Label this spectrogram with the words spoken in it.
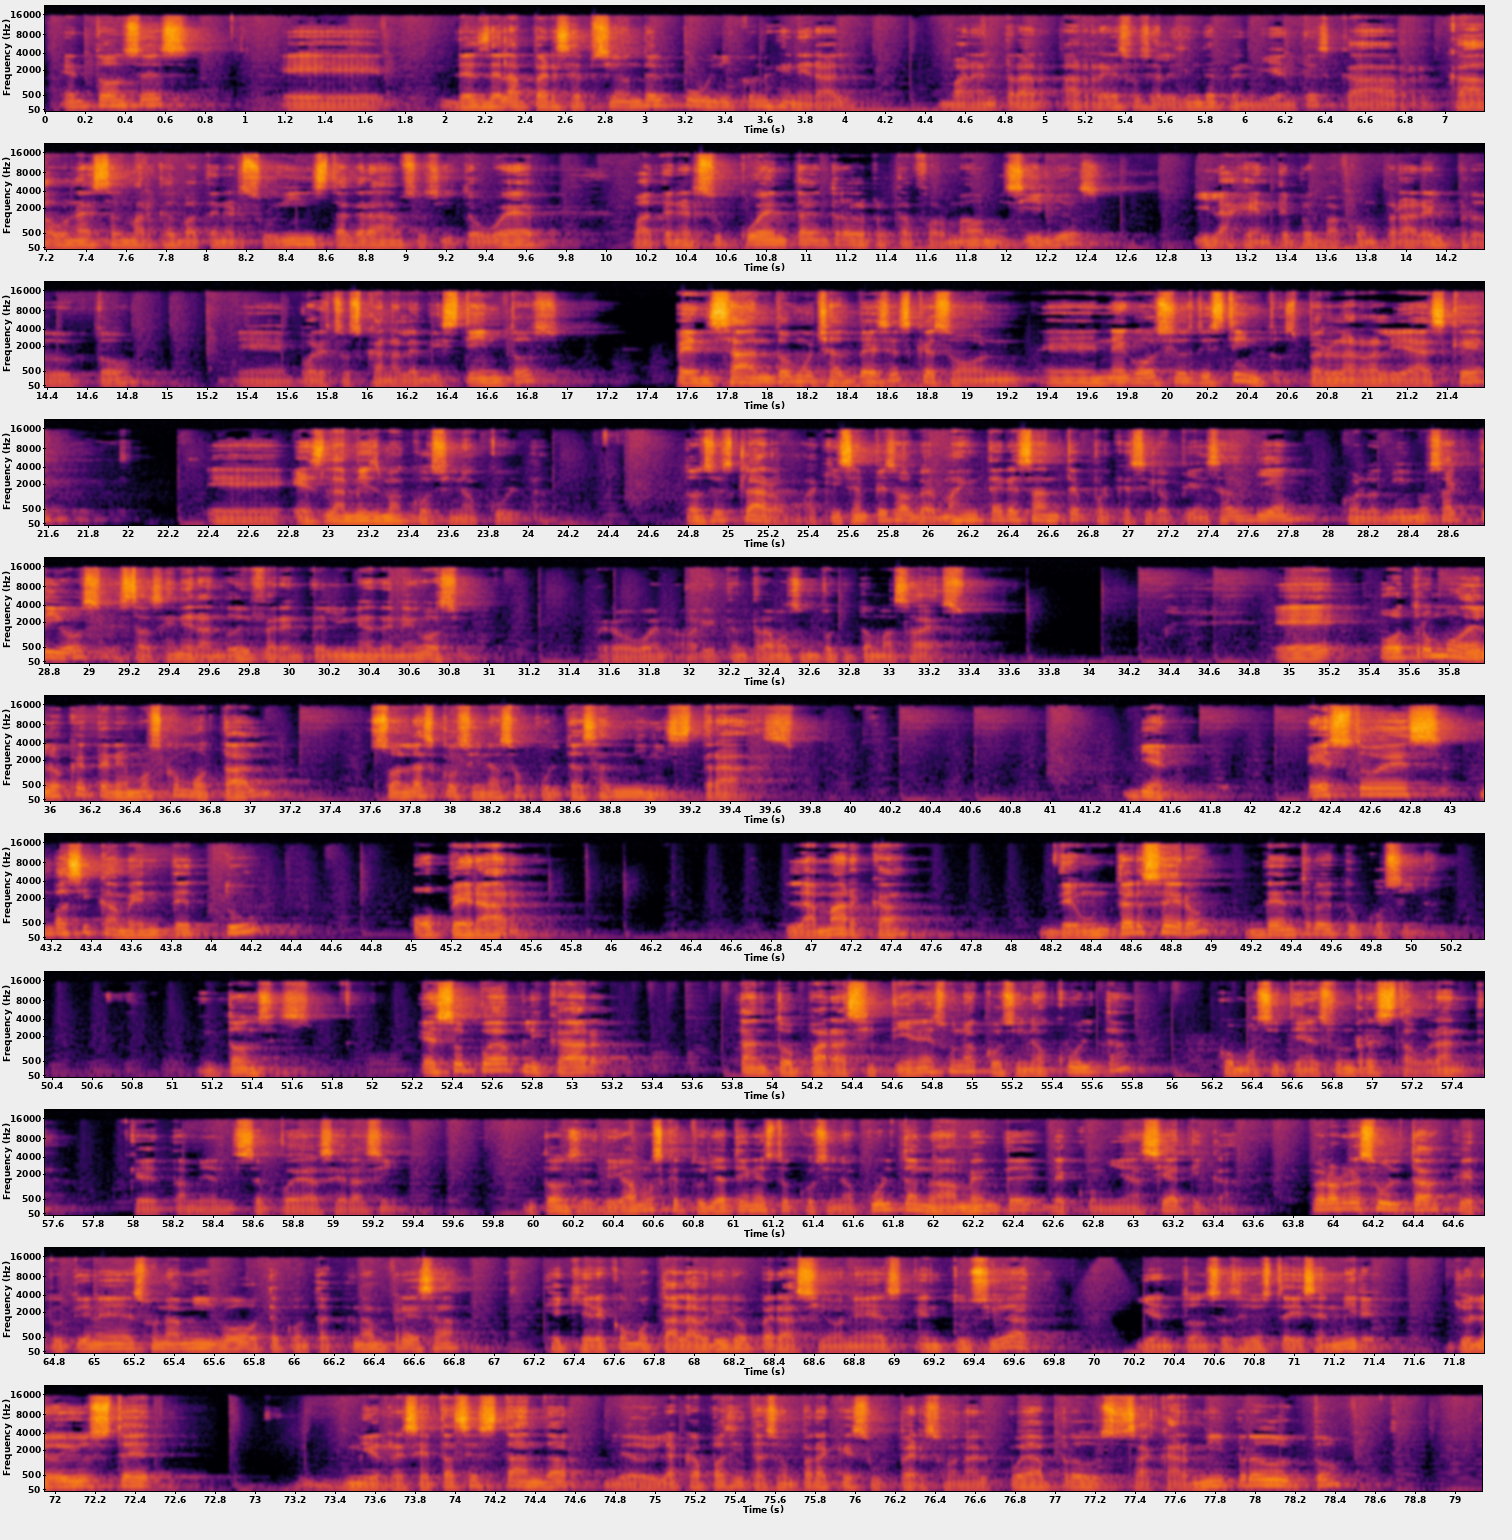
Entonces, eh, desde la percepción del público en general, van a entrar a redes sociales independientes. Cada, cada una de estas marcas va a tener su Instagram, su sitio web, va a tener su cuenta dentro de la plataforma de domicilios y la gente pues va a comprar el producto eh, por estos canales distintos, pensando muchas veces que son eh, negocios distintos, pero la realidad es que eh, es la misma cocina oculta. Entonces, claro, aquí se empieza a volver más interesante porque si lo piensas bien, con los mismos activos estás generando diferentes líneas de negocio. Pero bueno, ahorita entramos un poquito más a eso. otro modelo que tenemos como tal son las cocinas ocultas administradas. Bien, esto es básicamente tú operar la marca de un tercero dentro de tu cocina. Entonces, eso puede aplicar tanto para si tienes una cocina oculta como si tienes un restaurante, que también se puede hacer así. Entonces, digamos que tú ya tienes tu cocina oculta nuevamente de comida asiática, pero resulta que tú tienes un amigo o te contacta una empresa que quiere como tal abrir operaciones en tu ciudad. Y entonces ellos te dicen, mire, yo le doy a usted mis recetas estándar, le doy la capacitación para que su personal pueda sacar mi producto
